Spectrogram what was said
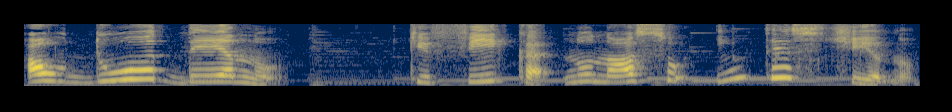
ao duodeno, que fica no nosso intestino.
